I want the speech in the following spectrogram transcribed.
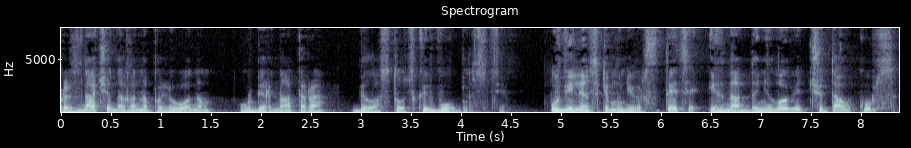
прызначанага наполеонам губернатара беластоцкай вобласці. У віленскім універсітэце Ігнат Данілович чытаў курс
